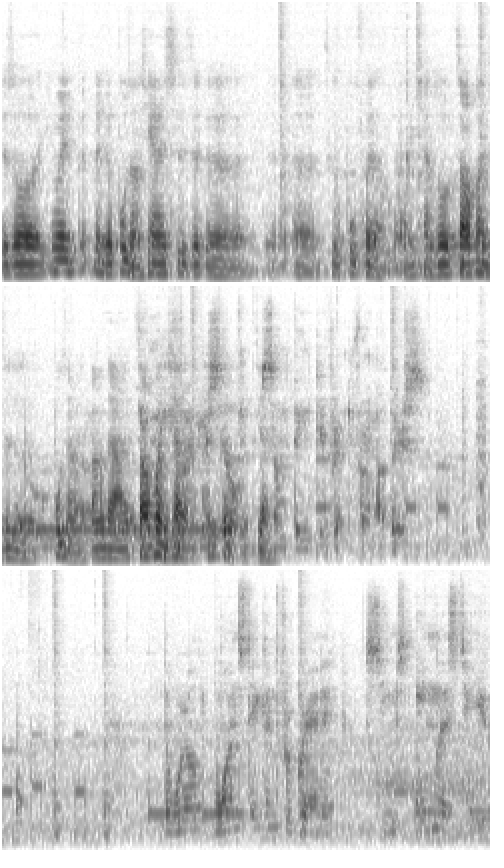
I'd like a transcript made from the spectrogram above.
就说，因为那个部长现在是这个呃呃这个部分，我们想说召唤这个部长来帮大家召唤一下黑客者这样。The world once taken for granted seems aimless to you.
